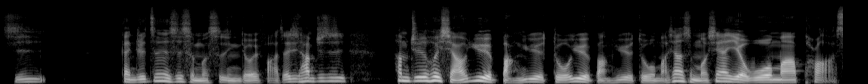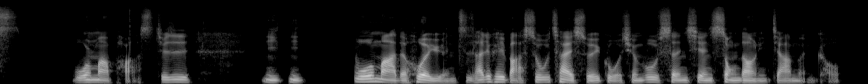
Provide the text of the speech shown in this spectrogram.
其实感觉真的是什么事情都会发生，而且他们就是他们就是会想要越绑越多，越绑越多嘛。像什么现在也有 Walmart Plus，Walmart Plus 就是你你。沃尔玛的会员制，他就可以把蔬菜水果全部生鲜送到你家门口，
